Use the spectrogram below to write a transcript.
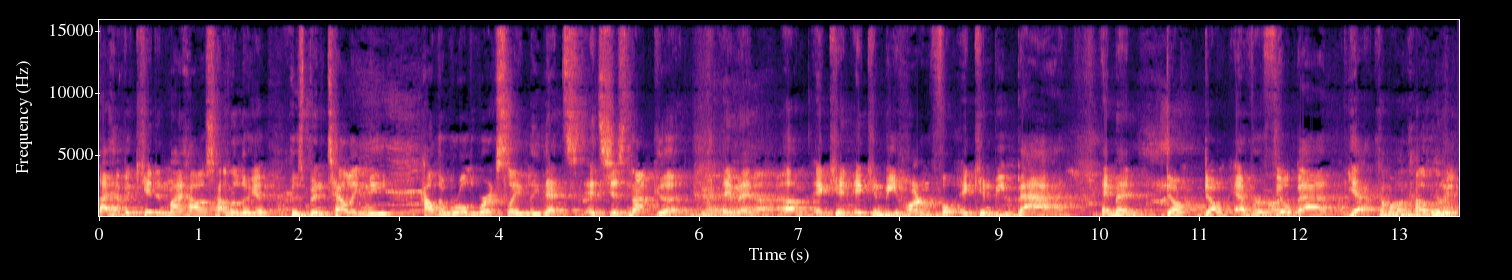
I have a kid in my house, hallelujah, who's been telling me how the world works lately. That's it's just not good. Amen. Um, it can it can be harmful. It can be bad. Amen. Don't don't ever feel bad. Yeah, come on, hallelujah.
